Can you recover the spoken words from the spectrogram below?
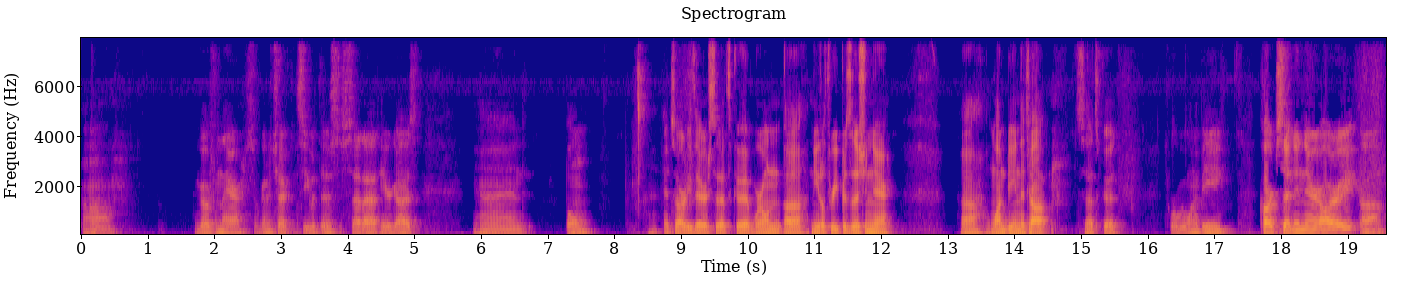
um, and go from there. So we're gonna check and see what this is set at here, guys. And boom, it's already there, so that's good. We're on uh, needle three position there. Uh, one being the top, so that's good. That's where we want to be. Carb sitting in there, all right. Um,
